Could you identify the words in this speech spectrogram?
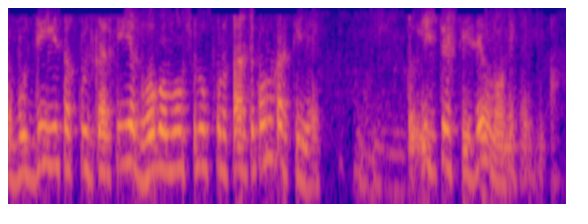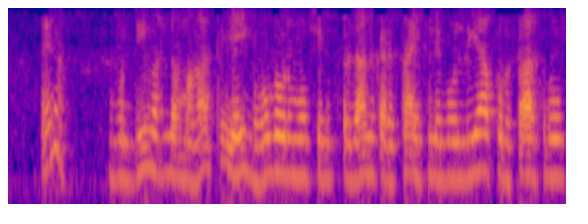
तो बुद्धि ही सब कुछ करती है, भोग और मोक्ष रूप पुरुषार्थ कौन करती है? तो इस दृष्टि से उन्होंने कह दिया, है ना? बुद्धि मतलब महत्व यही भोग और मोक्ष प्रदान करता है, इसलिए बोल दिया, पुरुषार्थ रूप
